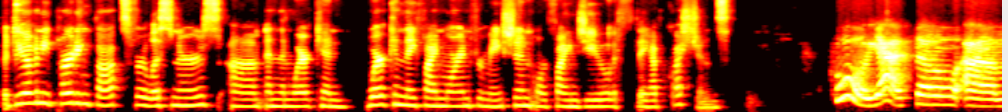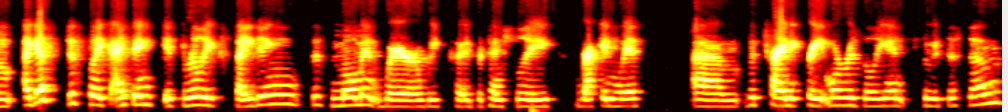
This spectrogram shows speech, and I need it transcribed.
but do you have any parting thoughts for listeners? Um, and then where can where can they find more information or find you if they have questions? Cool. Yeah. So um, I guess just like I think it's really exciting this moment where we could potentially reckon with um, with trying to create more resilient food systems.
